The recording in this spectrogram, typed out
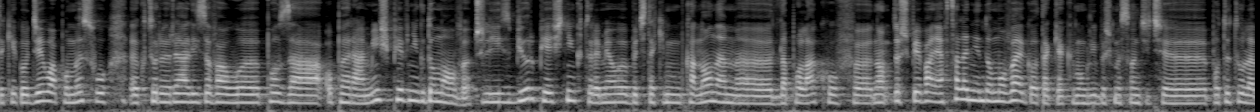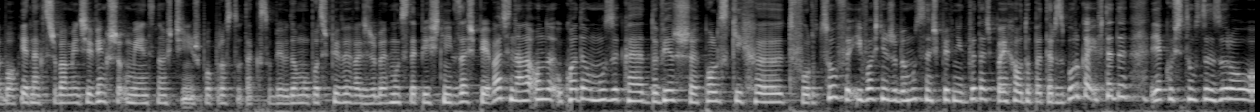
takiego dzieła, pomysłu, który realizował poza operami, śpiewnik domowy, czyli zbiór pieśni, które miały być takim kanonem dla Polaków, no, do śpiewania wcale nie domowego, tak jak moglibyśmy sądzić po tytule, bo jednak trzeba mieć większe umiejętności niż po prostu tak sobie w domu podśpiewywać, żeby móc te pieśni zaśpiewać, no ale on układał muzykę do wierszy polskich twórców i właśnie, żeby móc ten śpiewnik wydać, pojechał do Petersburga i wtedy jakoś z tą cenzurą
